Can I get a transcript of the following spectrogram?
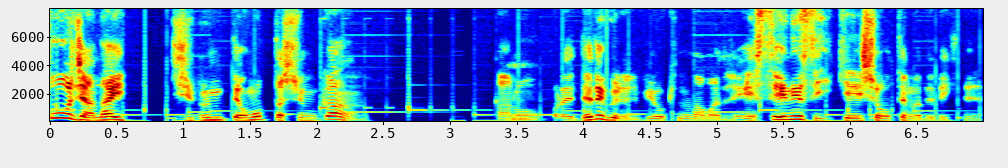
そうじゃない自分って思った瞬間、あの、うんこれ出てくる病気の名前で SNS 異形症っていうのが出てきて、う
